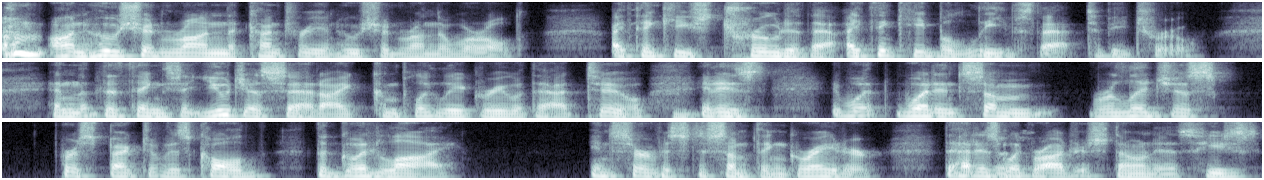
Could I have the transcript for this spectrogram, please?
on who should run the country and who should run the world. I think he's true to that. I think he believes that to be true. And the, the things that you just said, I completely agree with that too. Mm-hmm. It is what what in some religious perspective is called the good lie in service to something greater. That is yes. what Roger Stone is. He's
